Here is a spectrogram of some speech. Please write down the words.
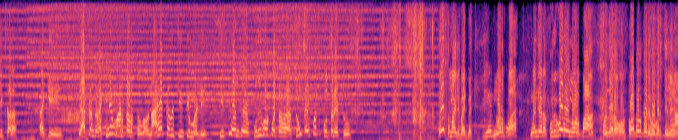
ಸಿಕ್ಕಳ. ಆಕಿ, ಯಾಕಂದ್ರ ಅಕ್ಕಿನೇ ಮಾಡ್ತಾಳ ತಗೋ ನಾ ಚಿಂತೆ ಮಾಡ್ಲಿ. ಇತ್ತು ಅಂತ ಕುರಿಗಳು ಕೊಟ್ಟಾರ, ಸುಮ್ ಕೊಟ್ಟು ಕೂತ್ರ ಇತ್ತು. ಏತ್ ಮಾಡ್ಲಿ ಬಾಯ್ ಬಾಯ್ ನೋಡಪ್ಪ ಮಂಜಾರ ಕುರಿಗಳು ನೋಡಪ್ಪ ಮಂಜಾರ ಟೋಟಲ್ ತೋಟದ ಕಡೆ ಹೋಗ್ಬರ್ತೀನಿ ನಾ.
